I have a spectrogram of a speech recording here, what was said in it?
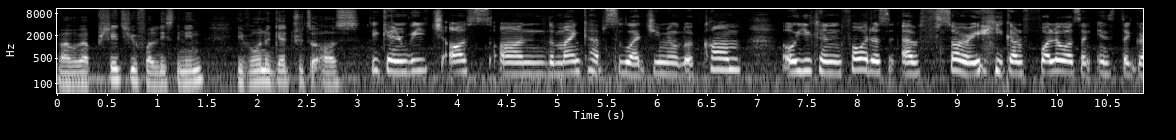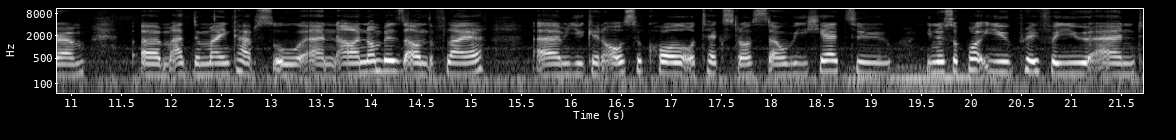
well, we appreciate you for listening. If you want to get through to us, You can reach us on the mindcapsule at gmail.com or you can forward us, uh, sorry, you can follow us on Instagram um, at the mind capsule and our numbers are on the flyer. Um, you can also call or text us and we're here to, you know, support you, pray for you and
